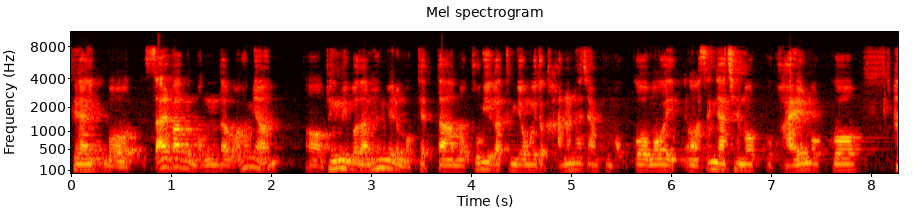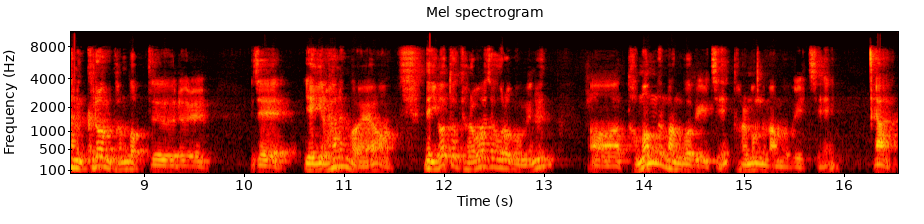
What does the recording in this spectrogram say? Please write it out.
그냥 뭐 쌀밥을 먹는다고 하면 어, 백미보다는 현미를 먹겠다. 뭐 고기 같은 경우에도 간을 하지 않고 먹고 뭐 어, 생야채 먹고 과일 먹고 하는 그런 방법들을 이제 얘기를 하는 거예요. 근데 이것도 결과적으로 보면은 어, 더 먹는 방법일지 덜 먹는 방법일지 아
